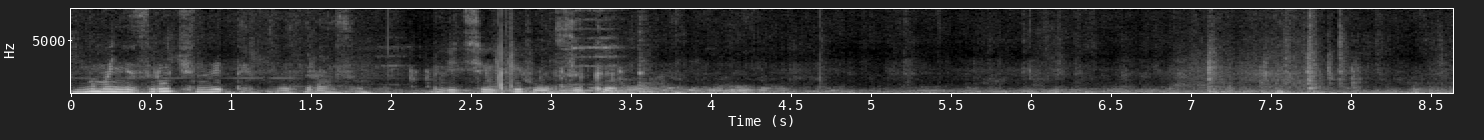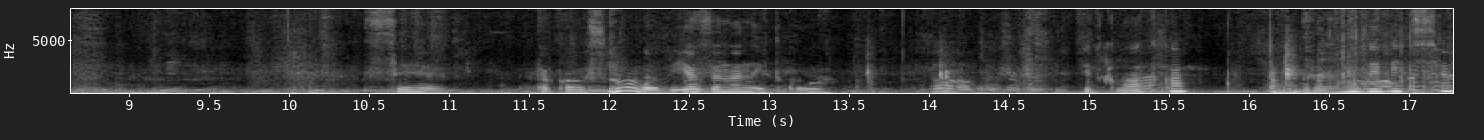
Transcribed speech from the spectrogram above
Ну, мені зручно і тепло зразу. Дивіться, які гудзики. Це така основа обв'язана ниткою. Підкладка. Бренд, дивіться.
